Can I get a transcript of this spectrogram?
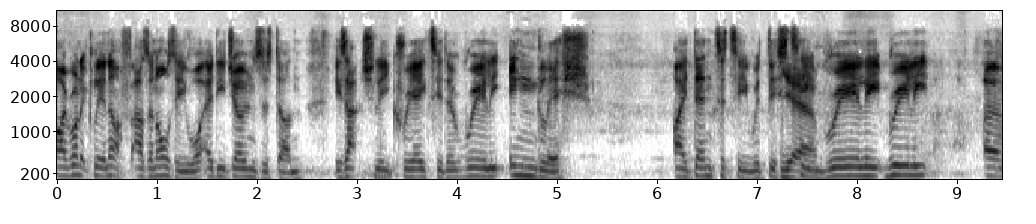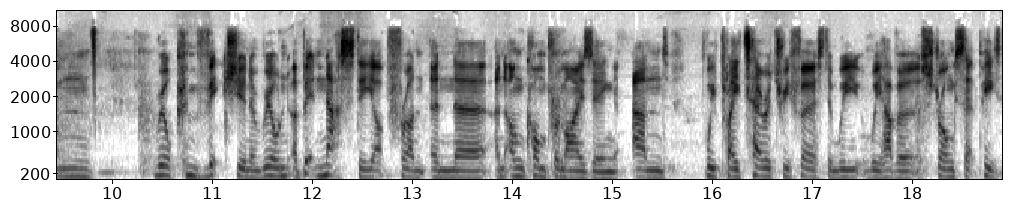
ironically enough, as an Aussie, what Eddie Jones has done is actually created a really English identity with this yeah. team. Really, really. Um, real conviction and real a bit nasty up front and uh, and uncompromising and we play territory first and we we have a, a strong set piece.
